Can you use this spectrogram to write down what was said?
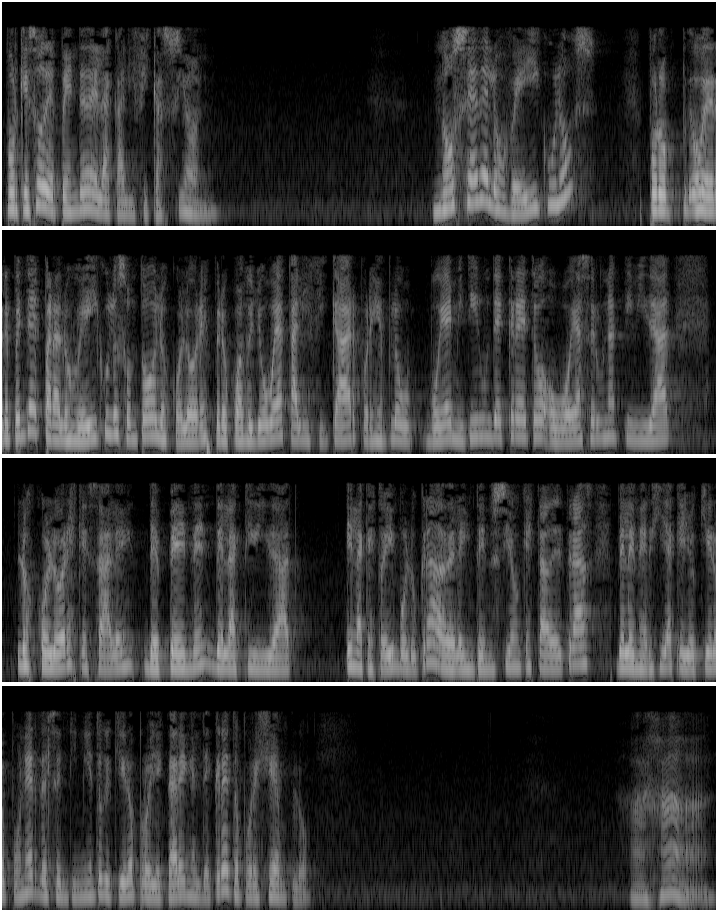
porque eso depende de la calificación. No sé de los vehículos, o de repente para los vehículos son todos los colores, pero cuando yo voy a calificar, por ejemplo, voy a emitir un decreto o voy a hacer una actividad, los colores que salen dependen de la actividad en la que estoy involucrada, de la intención que está detrás, de la energía que yo quiero poner, del sentimiento que quiero proyectar en el decreto, por ejemplo. Ajá.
